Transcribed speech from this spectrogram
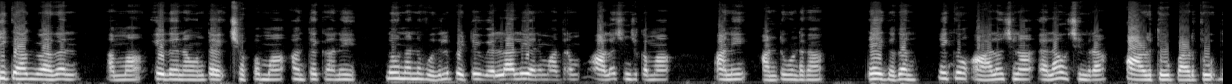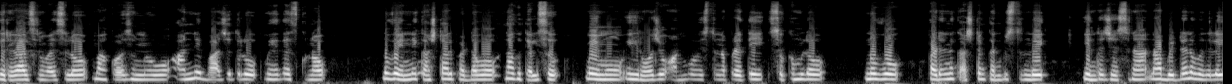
ఇక గగన్ అమ్మ ఏదైనా ఉంటే చెప్పమ్మా అంతేకాని నువ్వు నన్ను వదిలిపెట్టి వెళ్ళాలి అని మాత్రం ఆలోచించకమ్మా అని అంటూ ఉండగా రే గగన్ నీకు ఆలోచన ఎలా వచ్చిందిరా? ఆడుతూ పాడుతూ తిరగాల్సిన వయసులో మా కోసం నువ్వు అన్ని బాధ్యతలు మీదేసుకున్నావు. నువ్వు ఎన్ని కష్టాలు పడ్డావో నాకు తెలుసు. మేము ఈ రోజు అనుభవిస్తున్న ప్రతి సుఖంలో నువ్వు పడిన కష్టం కనిపిస్తుంది. ఇంత చేసినా నా బిడ్డను వదిలి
